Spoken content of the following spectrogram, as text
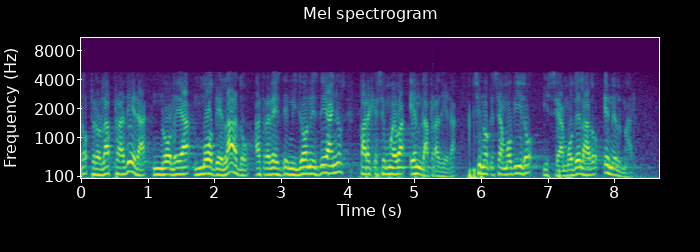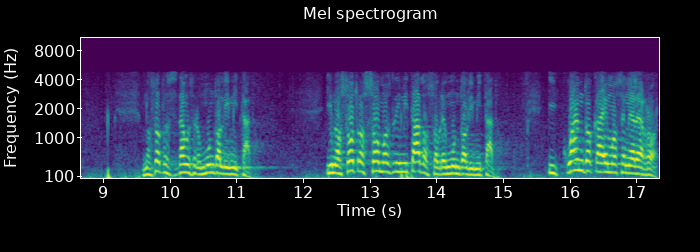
No, pero la pradera no le ha modelado a través de millones de años para que se mueva en la pradera, sino que se ha movido y se ha modelado en el mar. Nosotros estamos en un mundo limitado. Y nosotros somos limitados sobre un mundo limitado. ¿Y cuando caemos en el error?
